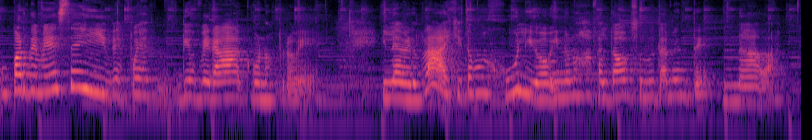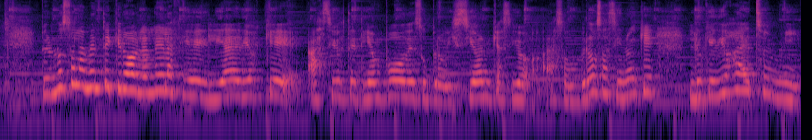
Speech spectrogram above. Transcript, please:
un par de meses y después Dios verá cómo nos provee. Y la verdad es que estamos en julio y no nos ha faltado absolutamente nada. Pero no solamente quiero hablarle de la fidelidad de Dios que ha sido este tiempo de su provisión, que ha sido asombrosa, sino que lo que Dios ha hecho en mí,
